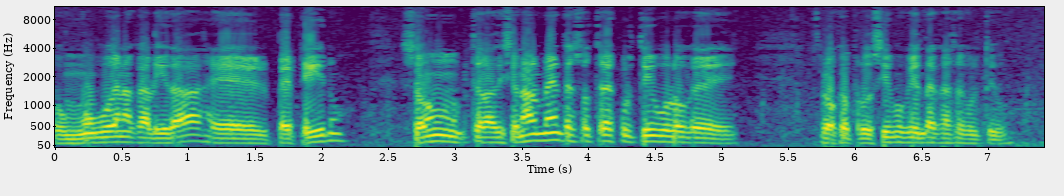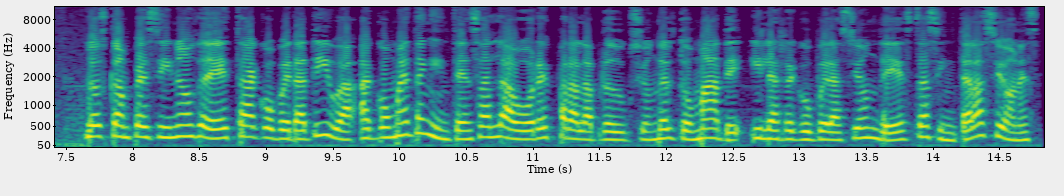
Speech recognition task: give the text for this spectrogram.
con muy buena calidad, el pepino, Son tradicionalmente esos tres cultivos lo que, lo que producimos aquí en esta casa de cultivo. Los campesinos de esta cooperativa acometen intensas labores para la producción del tomate y la recuperación de estas instalaciones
